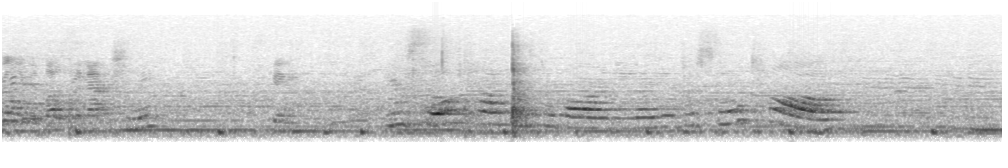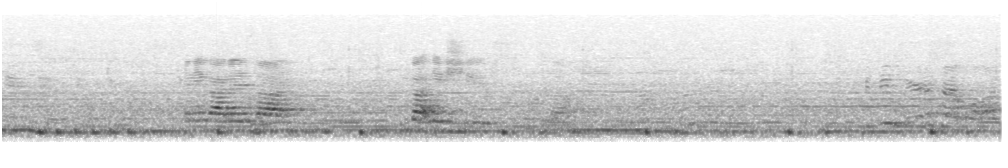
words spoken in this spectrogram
Really good lesson actually. Been you're so tough, Mr. Barney. You're just so tough. And he got his, um, he got his shoes. So. It'd be weird if I vlog,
